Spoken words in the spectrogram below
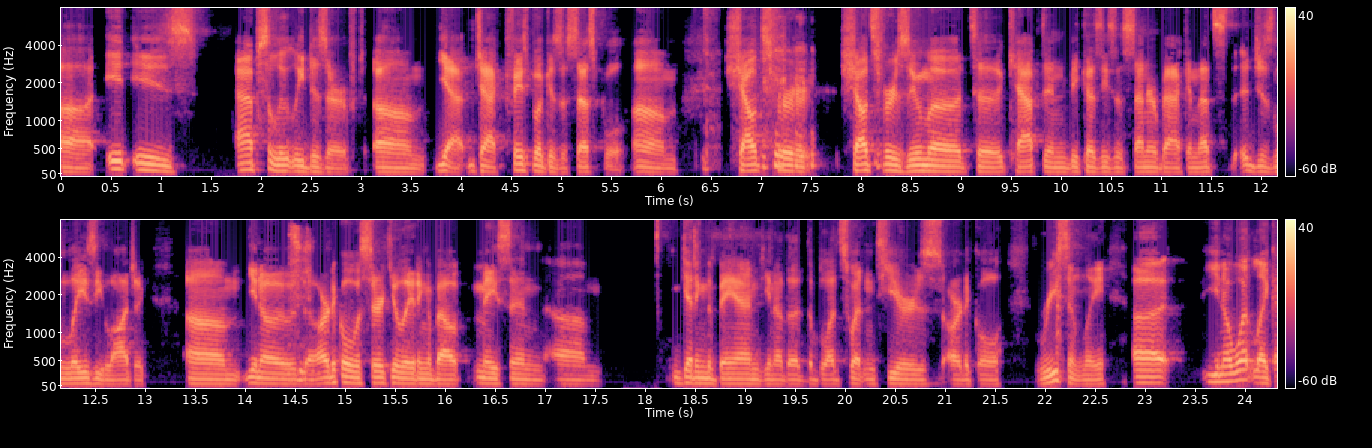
uh, it is absolutely deserved. Um, yeah, Jack, Facebook is a cesspool. Um, shouts for shouts for Zouma to captain because he's a center back, and that's just lazy logic. Um, you know, the article was circulating about Mason um, getting the band. You know, the the blood, sweat, and tears article recently. Uh, you know what? Like,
